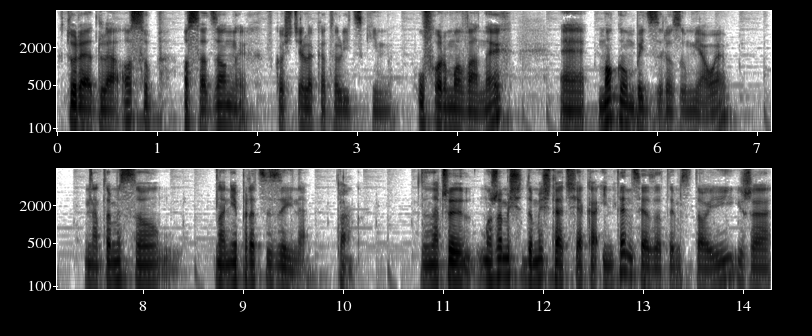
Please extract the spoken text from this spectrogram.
które dla osób osadzonych w kościele katolickim, uformowanych, e, mogą być zrozumiałe, natomiast są no, nieprecyzyjne. Tak. To znaczy, możemy się domyślać, jaka intencja za tym stoi, i że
